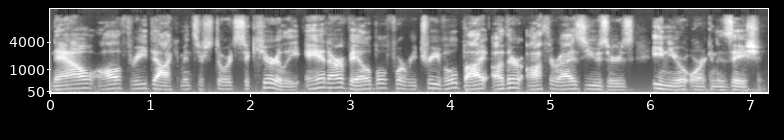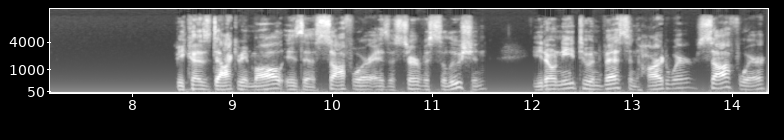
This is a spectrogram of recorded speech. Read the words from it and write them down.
Now, all three documents are stored securely and are available for retrieval by other authorized users in your organization. Because Document Mall is a software as a service solution, you don't need to invest in hardware, software,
